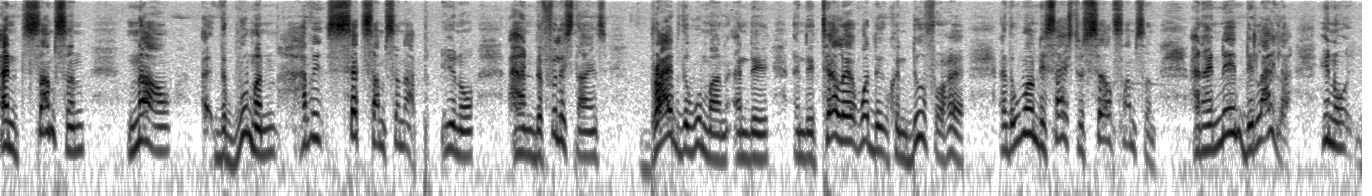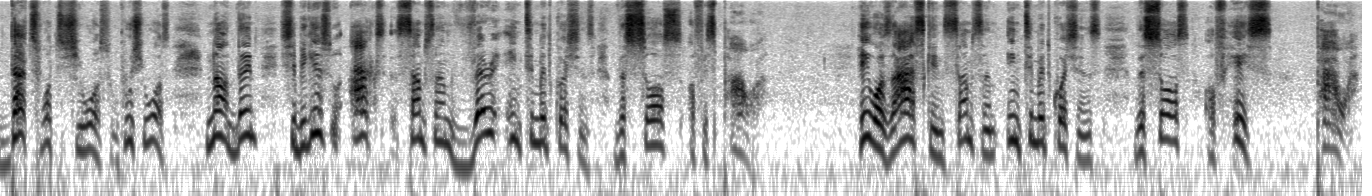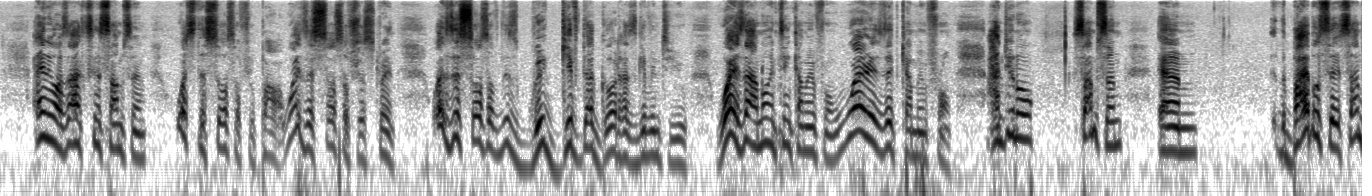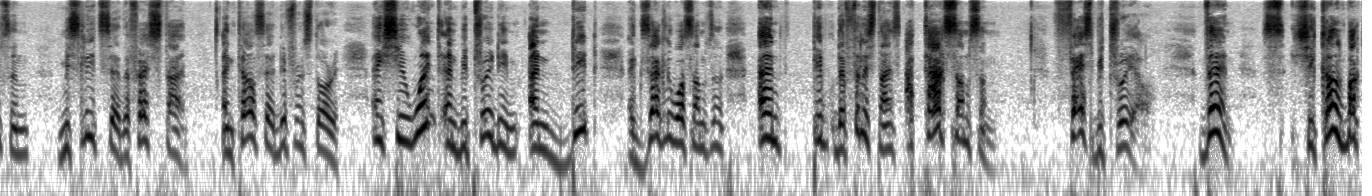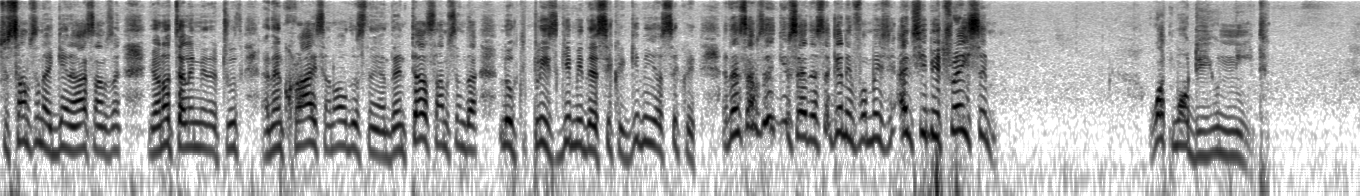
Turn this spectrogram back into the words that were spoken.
And Samson, now, uh, the woman having set Samson up, you know, and the Philistines bribe the woman and they, and they tell her what they can do for her. And the woman decides to sell Samson. And her name, Delilah, you know, that's what she was, who she was. Now, then she begins to ask Samson very intimate questions, the source of his power. He was asking Samson intimate questions, the source of his power. And he was asking Samson, What's the source of your power? What is the source of your strength? What is the source of this great gift that God has given to you? Where is that anointing coming from? Where is it coming from? And you know, Samson, um, the Bible says Samson misleads her the first time and tells her a different story. And she went and betrayed him and did exactly what Samson and people, the Philistines attacked Samson. First betrayal. Then she comes back to Samson again and asks Samson, You're not telling me the truth, and then cries and all those things, and then tells Samson that, Look, please give me the secret, give me your secret. And then Samson gives her the second information, and she betrays him. What more do you need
